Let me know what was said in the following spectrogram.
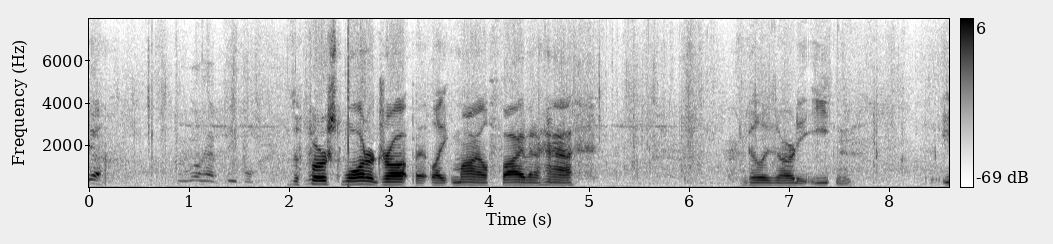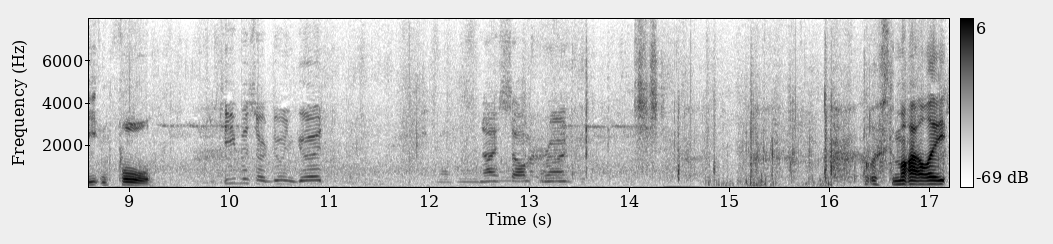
Yeah, we will have people. The first water drop at like mile five and a half. Billy's already eaten. Eating full. The Tevas are doing good. Nice soft run. Close to mile eight.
